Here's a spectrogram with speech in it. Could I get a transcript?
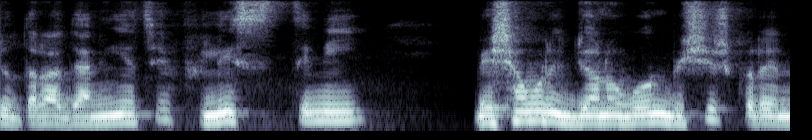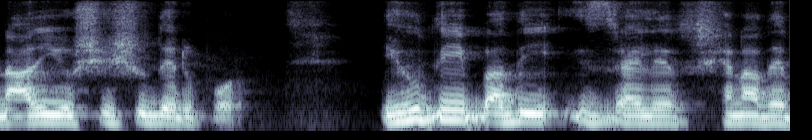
যোদ্ধারা জানিয়েছে, ফিলিস্তিনি বেসামরিক জনগণ, বিশেষ করে নারী ও শিশুদের উপর ইহুদিবাদী ইসরায়েলের সেনাদের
